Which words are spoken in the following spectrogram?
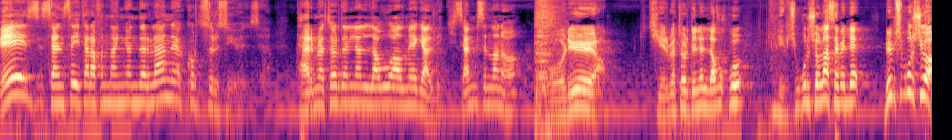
Biz Sensei tarafından gönderilen kurt sürüsüyüz. Terminator denilen lavuğu almaya geldik. Sen misin lan o? Oli! Terminatör denilen lavuk bu. Ne biçim konuşuyor lan benimle? Ne biçim konuşuyor?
